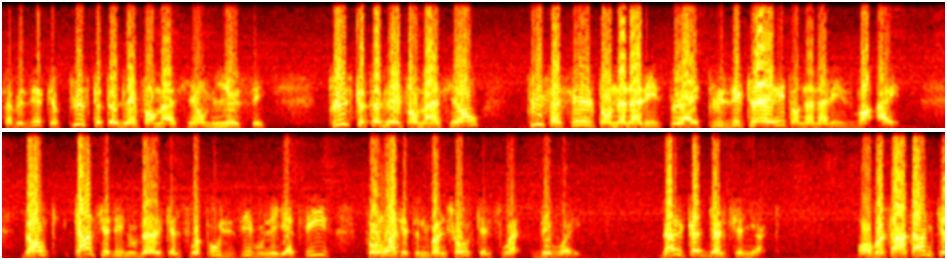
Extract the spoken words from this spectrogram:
Ça veut dire que plus que tu as de l'information, mieux c'est. Plus que tu as de l'information, plus facile ton analyse peut être. Plus éclairée ton analyse va être. Donc, quand il y a des nouvelles, qu'elles soient positives ou négatives, pour moi, c'est une bonne chose qu'elles soient dévoilées. Dans le cas de Galchenyuk, on va s'entendre que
